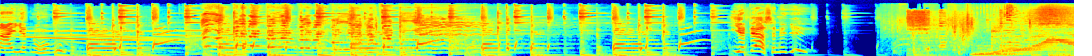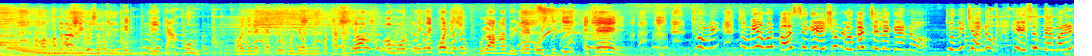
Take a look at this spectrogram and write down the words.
নাই ইয়াত নহ'ব। আছে নেকি আমাৰ ফাটে মানে কি কৈছ তুই? তেৰিকা শুন। তই যেনেকে তোৰ ঘৈণীয়েক মোৰ কথা কৈছ অ মই তেনেকে কৈ দিছো। বোলো আমাৰ দুইটাই পৰিস্থিতি একেই তুমি তুমি আমার পাশ থেকে এইসব লুকাচ্ছিলে কেন? তুমি জানো এইসব বেমারের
